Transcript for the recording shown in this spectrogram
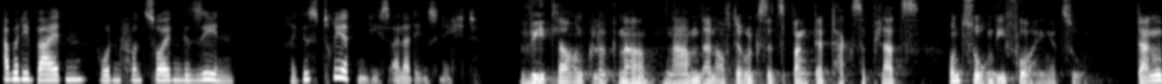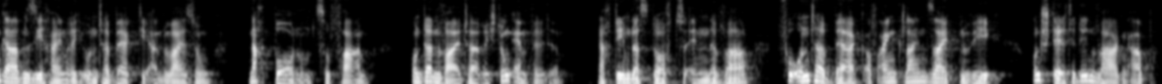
Aber die beiden wurden von Zeugen gesehen, registrierten dies allerdings nicht. Wedler und Glöckner nahmen dann auf der Rücksitzbank der Taxe Platz und zogen die Vorhänge zu. Dann gaben sie Heinrich Unterberg die Anweisung, nach Bornum zu fahren und dann weiter Richtung Empelde. Nachdem das Dorf zu Ende war, fuhr Unterberg auf einen kleinen Seitenweg und stellte den Wagen ab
